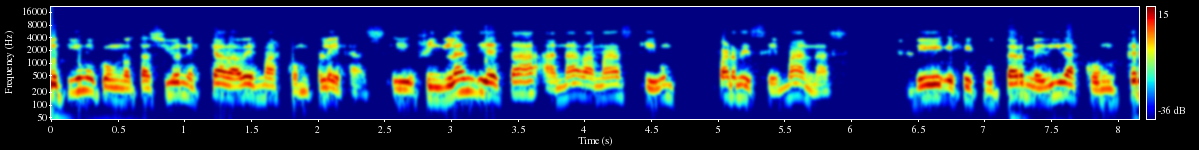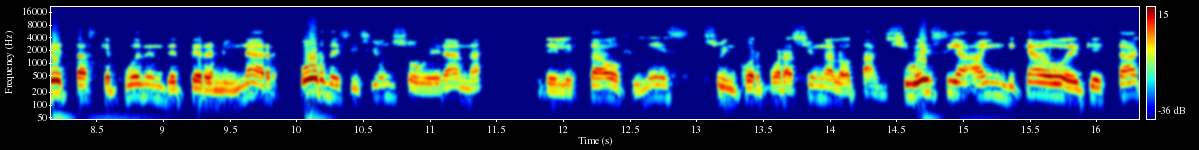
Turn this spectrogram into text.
que tiene connotaciones cada vez más complejas. Eh, Finlandia está a nada más que un par de semanas de ejecutar medidas concretas que pueden determinar por decisión soberana del Estado finés su incorporación a la OTAN. Suecia ha indicado de que está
